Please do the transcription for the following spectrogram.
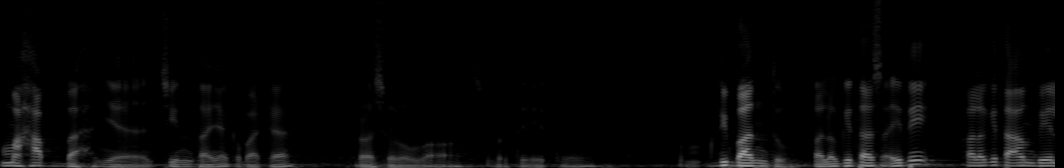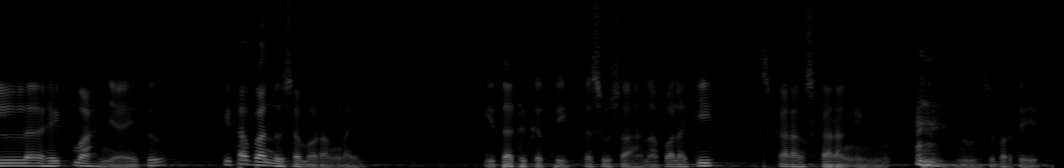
Mahabbahnya cintanya kepada Rasulullah. Seperti itu. Dibantu. Kalau kita ini kalau kita ambil hikmahnya itu kita bantu sama orang lain. Kita deketi kesusahan apalagi sekarang-sekarang ini. Hmm, seperti itu.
